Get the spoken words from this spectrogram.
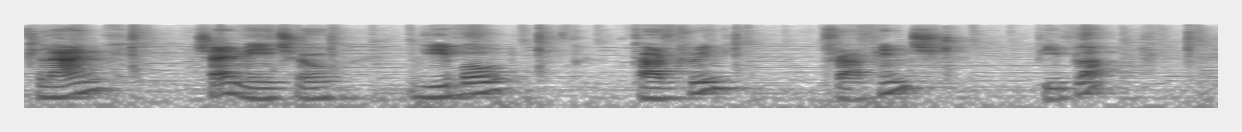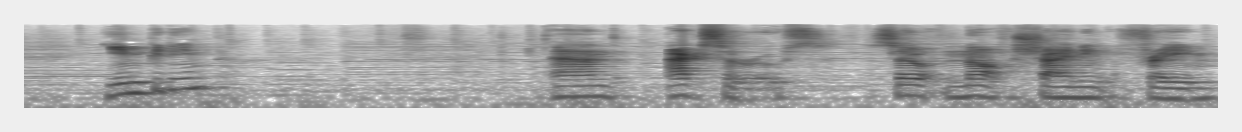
Clank, Chimecho, Gible, Turtwig, Trapinch, Piplup, Impidimp, and Haxorus. So no Shining Frame.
